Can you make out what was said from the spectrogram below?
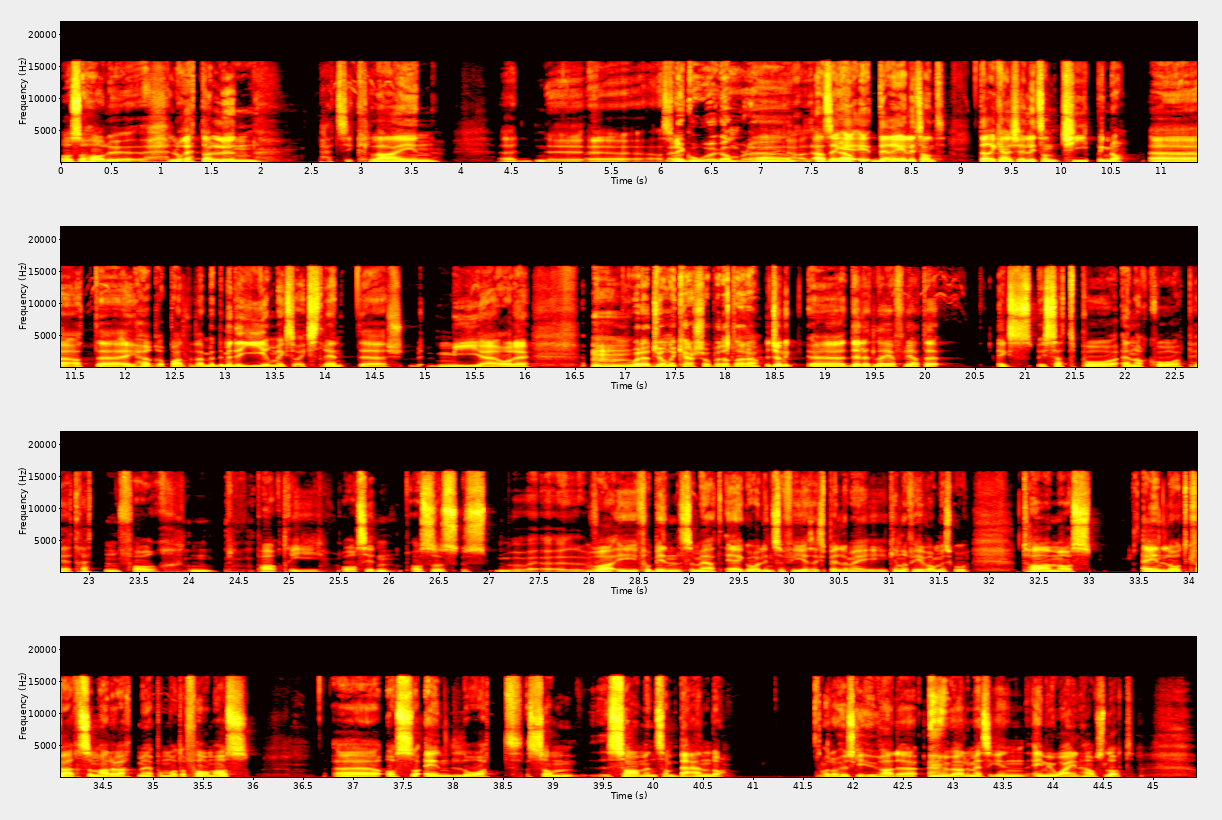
Og så har du eh, Loretta Lund, Patsy Cline eh, altså- Det er de gode, gamle Altså, jeg, jeg, der er litt sånn Der er kanskje litt sånn cheaping, da. Uh, at uh, jeg hører på alt det der. Men, men det gir meg så ekstremt uh, mye, og det Hvor er Johnny Cash oppi dette her? da? Johnny, det er litt løye, fordi at jeg, jeg satt på NRK P13 for et par-tre år siden, og så var i forbindelse med at jeg og Linn Sofie, som jeg spiller med i Kinder Fever, vi skulle ta med oss én låt hver som hadde vært med på en måte å forme oss. Uh, og så en låt som sammen som band, da. Og da husker jeg hun hadde, hun hadde med seg en Amy Winehouse-låt.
